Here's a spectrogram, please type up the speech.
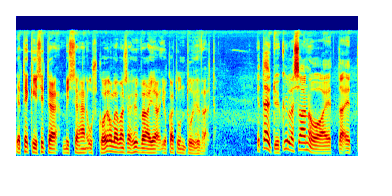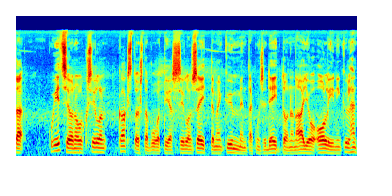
ja teki sitä, missä hän uskoi olevansa hyvää ja joka tuntui hyvältä. Ja täytyy kyllä sanoa, että, että kun itse on ollut silloin 12-vuotias, silloin 70, kun se Daytonan ajo oli, niin kyllähän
